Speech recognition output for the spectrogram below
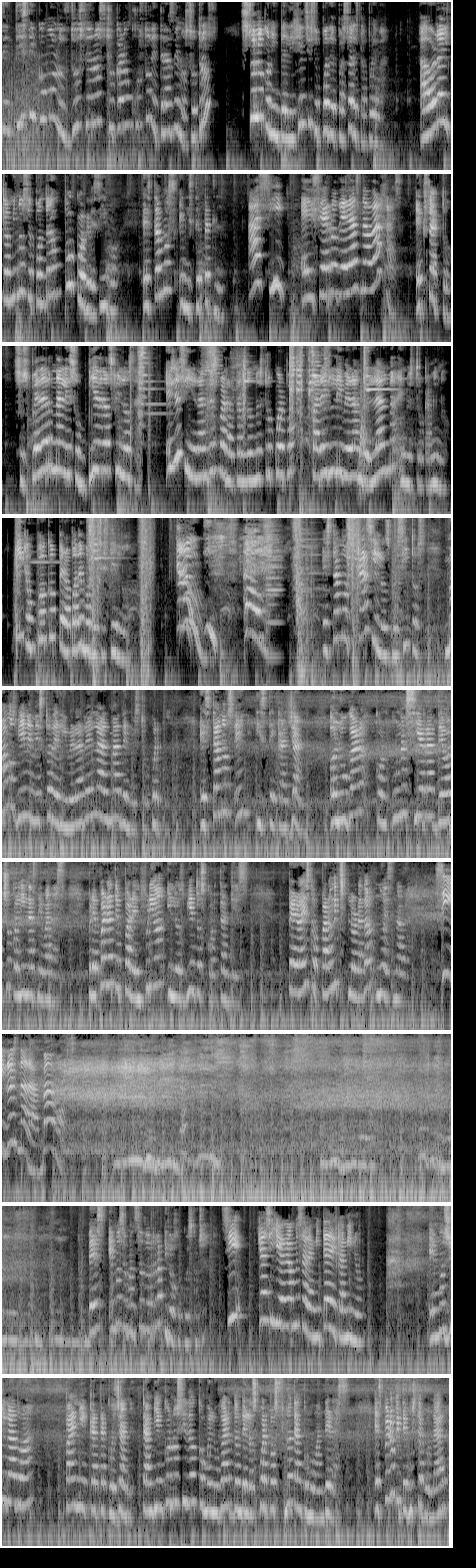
¿Sentiste cómo los dos cerros chocaron justo detrás de nosotros? Solo con inteligencia se puede pasar esta prueba. Ahora el camino se pondrá un poco agresivo. Estamos en Istepetl. Ah, sí, el cerro de las navajas. Exacto. Sus pedernales son piedras filosas. Ellas irán desbaratando nuestro cuerpo para ir liberando el alma en nuestro camino. Pica un poco, pero podemos resistirlo. Estamos casi en los huesitos. Vamos bien en esto de liberar el alma de nuestro cuerpo. Estamos en Iztecayán, o lugar con una sierra de ocho colinas nevadas. Prepárate para el frío y los vientos cortantes. Pero esto para un explorador no es nada. Sí, no es nada. Vamos. ¿Ves? Hemos avanzado rápido, Joco, escucha. Sí, casi llegamos a la mitad del camino. Hemos llegado a Pañecatacoyán, también conocido como el lugar donde los cuerpos flotan como banderas. Espero que te guste volar.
